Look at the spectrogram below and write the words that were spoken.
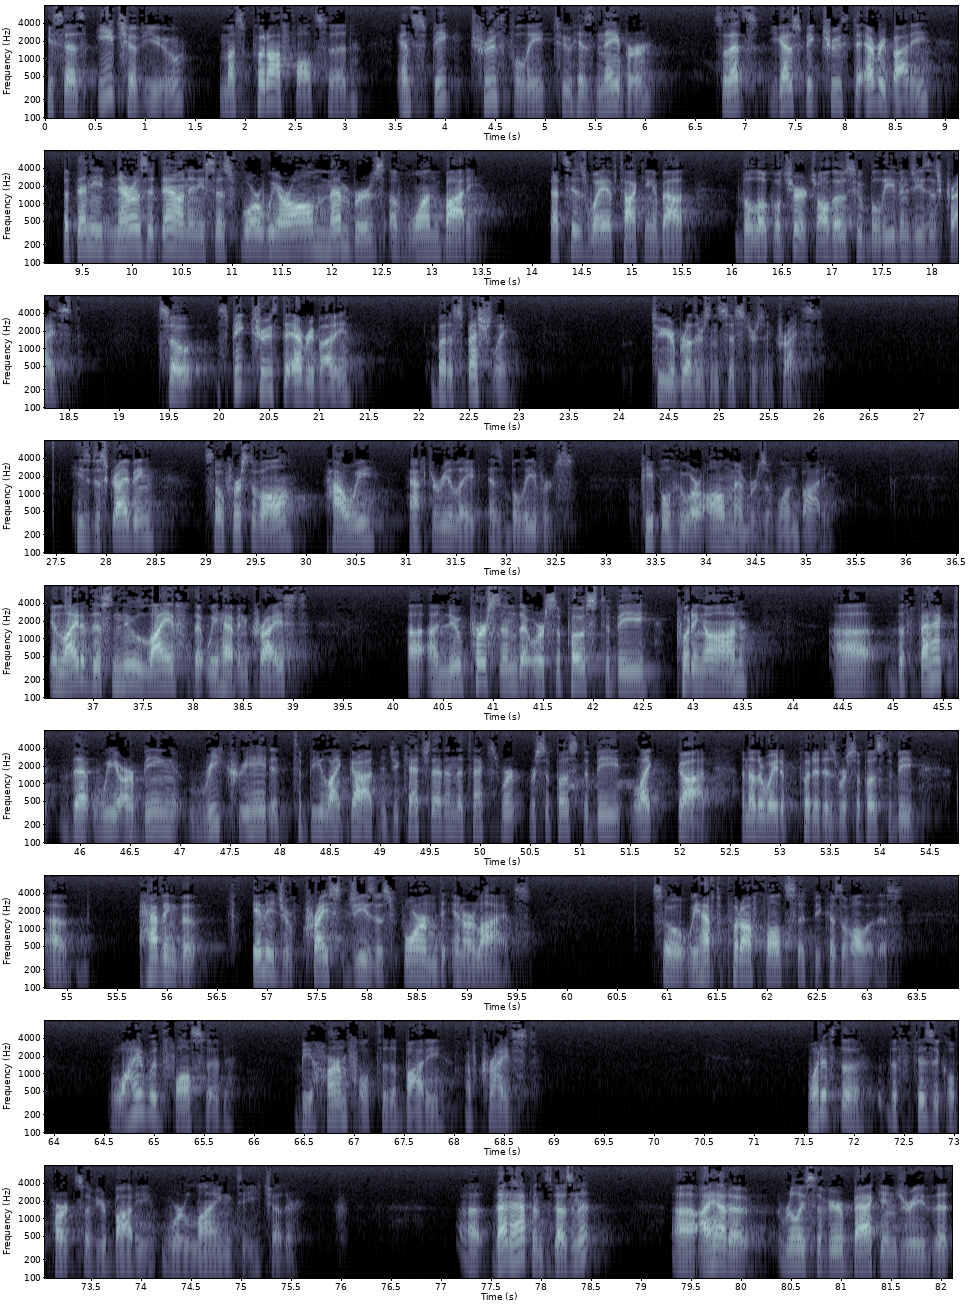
He says, Each of you must put off falsehood and speak truthfully to his neighbor. So that's, you got to speak truth to everybody. But then he narrows it down and he says, For we are all members of one body. That's his way of talking about the local church, all those who believe in Jesus Christ. So speak truth to everybody, but especially to your brothers and sisters in Christ. He's describing, so first of all, how we have to relate as believers, people who are all members of one body. In light of this new life that we have in Christ, uh, a new person that we're supposed to be putting on, uh, the fact that we are being recreated to be like God. Did you catch that in the text? We're, we're supposed to be like God. Another way to put it is we're supposed to be uh, having the image of Christ Jesus formed in our lives. So we have to put off falsehood because of all of this. Why would falsehood be harmful to the body of Christ? What if the, the physical parts of your body were lying to each other? Uh, that happens, doesn't it? Uh, I had a really severe back injury that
